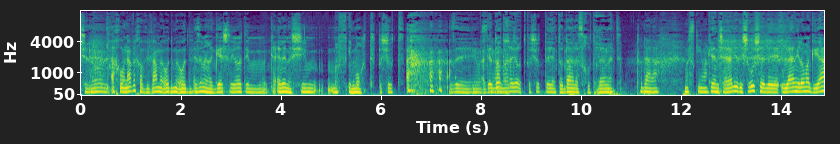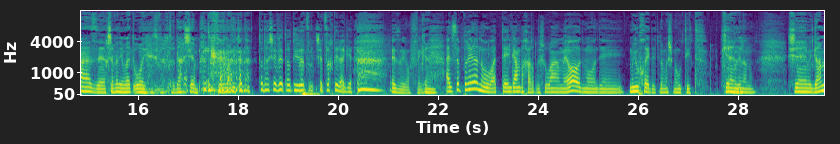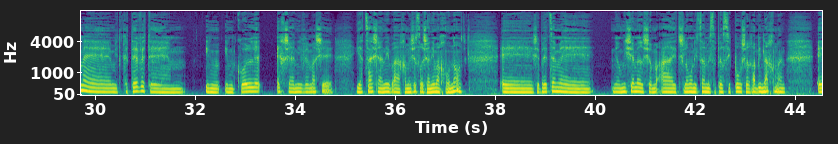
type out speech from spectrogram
שלום. אחרונה וחביבה מאוד מאוד. איזה מרגש להיות עם כאלה נשים מפעימות, פשוט. זה אגדות מאוד. חיות, פשוט אה, תודה על הזכות, באמת. תודה לך, מסכימה. כן, שהיה לי רשרוש של אה, אולי אני לא מגיעה, אז אה, עכשיו אני אומרת, אוי, תודה השם. אמרתי, תודה, תודה שהבאת אותי, שהצלחתי להגיע. איזה יופי. כן. אז ספרי לנו, את גם בחרת בשורה מאוד מאוד מיוחדת ומשמעותית. כן. ספרי לנו. שגם uh, מתכתבת uh, עם, עם כל איך שאני ומה שיצא שאני ב-15 שנים האחרונות, uh, שבעצם uh, נעמי שמר שמעה את שלמה ניצן מספר סיפור של רבי נחמן, uh,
